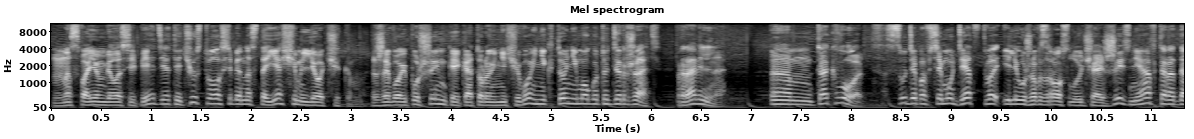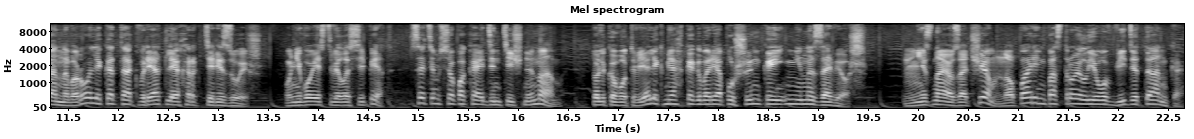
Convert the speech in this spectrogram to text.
На своем велосипеде ты чувствовал себя настоящим летчиком, живой пушинкой, которую ничего и никто не могут удержать, правильно? Эм, так вот, судя по всему, детство или уже взрослую часть жизни автора данного ролика так вряд ли охарактеризуешь. У него есть велосипед, с этим все пока идентично нам, только вот велик, мягко говоря, пушинкой не назовешь. Не знаю зачем, но парень построил его в виде танка,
